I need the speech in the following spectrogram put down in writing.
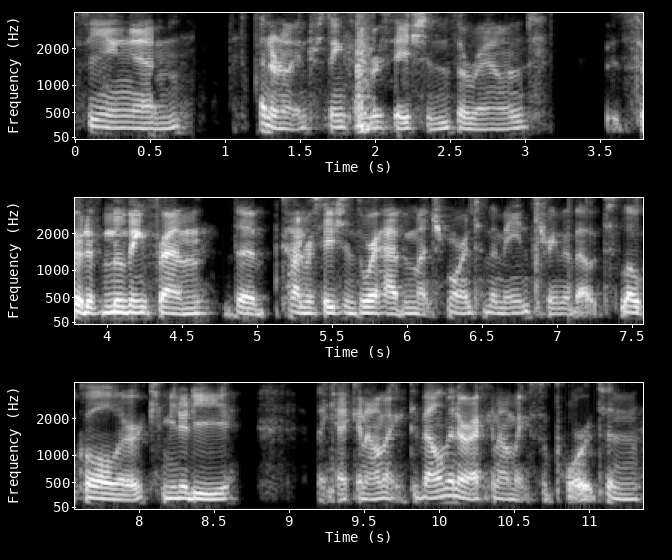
seeing, um, I don't know, interesting conversations around sort of moving from the conversations we're having much more into the mainstream about local or community like economic development or economic support and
